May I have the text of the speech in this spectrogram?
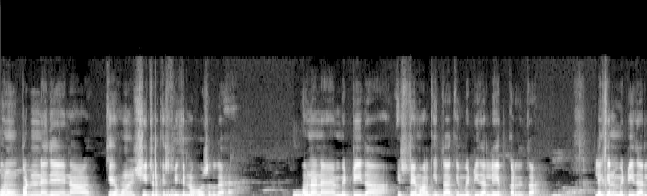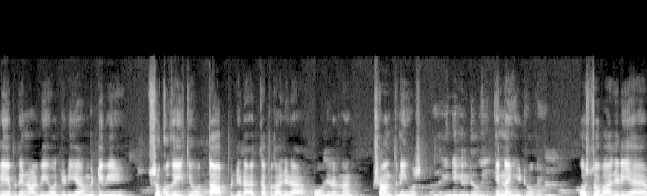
ਉਹਨੂੰ ਵੱਢਣੇ ਦੇ ਨਾਲ ਕਿ ਹੁਣ ਸ਼ੀਤਲ ਕਿਸ ਤਰੀਕੇ ਨਾਲ ਹੋ ਸਕਦਾ ਹੈ? ਉਹਨਾਂ ਨੇ ਮਿੱਟੀ ਦਾ ਇਸਤੇਮਾਲ ਕੀਤਾ ਕਿ ਮਿੱਟੀ ਦਾ ਲੇਪ ਕਰ ਦਿੱਤਾ। ਲੇਕਿਨ ਮਿੱਟੀ ਦਾ ਲੇਪ ਦੇ ਨਾਲ ਵੀ ਉਹ ਜਿਹੜੀ ਹੈ ਮਿੱਟੀ ਵੀ ਸੁੱਕ ਗਈ ਕਿ ਉਹ ਤਾਪ ਜਿਹੜਾ ਤਪ ਦਾ ਜਿਹੜਾ ਉਹ ਜਿਹੜਾ ਨਾ ਸ਼ਾਂਤ ਨਹੀਂ ਹੋ ਸਕਦਾ। ਇੰਨੀ ਹੀਟ ਹੋ ਗਈ। ਇੰਨਾ ਹੀਟ ਹੋ ਗਈ। ਉਸ ਤੋਂ ਬਾਅਦ ਜਿਹੜੀ ਹੈ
